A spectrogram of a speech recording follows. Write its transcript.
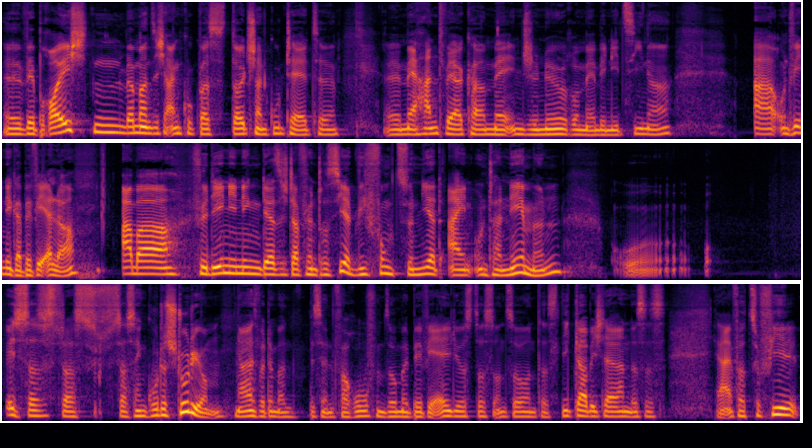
Äh, wir bräuchten, wenn man sich anguckt, was Deutschland gut täte, äh, mehr Handwerker, mehr Ingenieure, mehr Mediziner äh, und weniger BWLer. Aber für denjenigen, der sich dafür interessiert, wie funktioniert ein Unternehmen, ist das, das, ist das ein gutes Studium. Ja, es wird immer ein bisschen verrufen, so mit BWL-Justus und so. Und das liegt, glaube ich, daran, dass es ja einfach zu viel,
